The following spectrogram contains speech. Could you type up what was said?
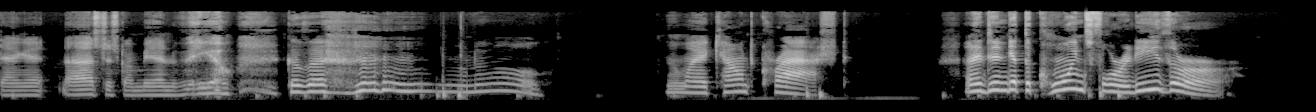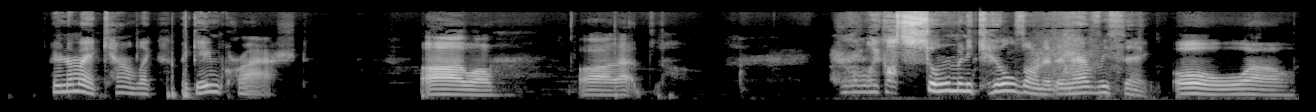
Dang it. That's just gonna be in the video. Cause I. oh no. No, my account crashed. And I didn't get the coins for it either. I know my account, like, my game crashed. Uh, well. Uh, that. I got so many kills on it and everything. Oh, wow.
